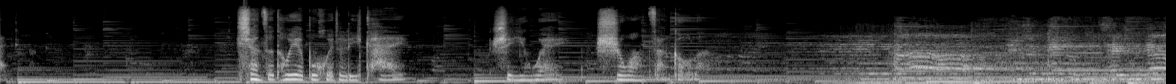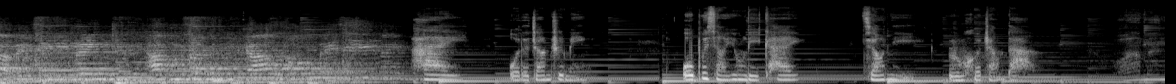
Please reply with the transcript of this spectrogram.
选择头也不回的离开，是因为失望攒够了。嗨，我的张志明，我不想用离开教你如何长大。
